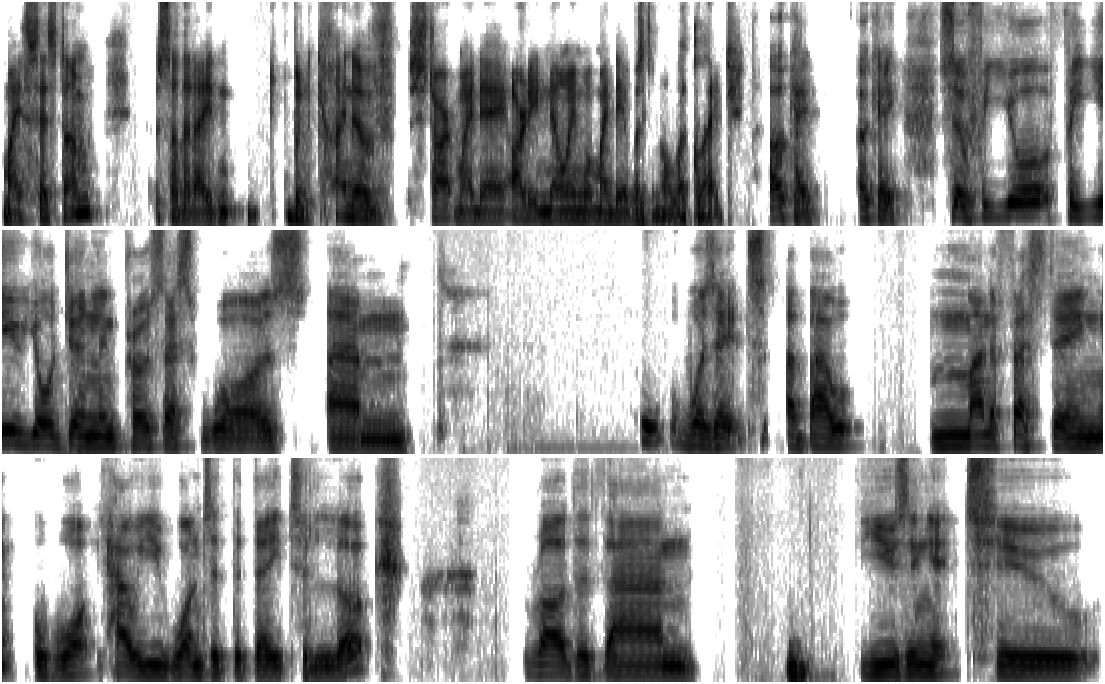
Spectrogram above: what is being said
my system so that I would kind of start my day already knowing what my day was going to look like. Okay. Okay. So for your for you your journaling process was um was it about manifesting what how you wanted the day to look rather than using it to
